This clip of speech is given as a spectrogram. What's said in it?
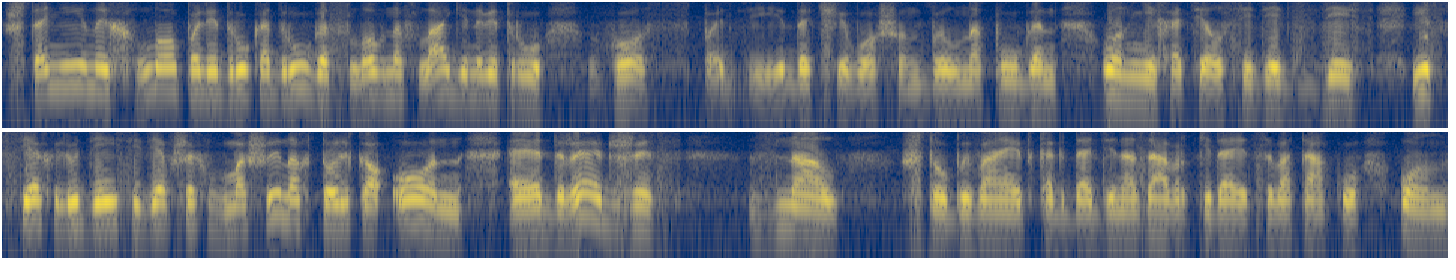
Штанины хлопали друг от друга, словно флаги на ветру. Господи, до чего ж он был напуган! Он не хотел сидеть здесь. Из всех людей, сидевших в машинах, только он, Эд Реджес, знал, что бывает, когда динозавр кидается в атаку. Он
